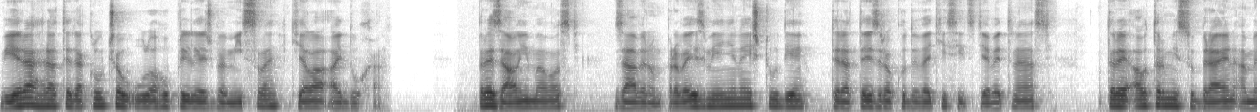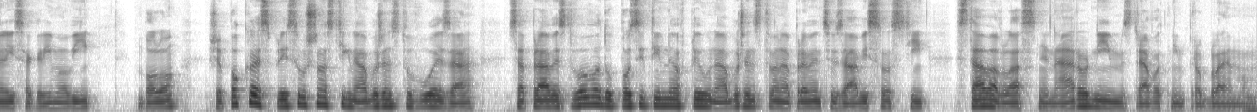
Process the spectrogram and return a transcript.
Viera hrá teda kľúčovú úlohu pri liečbe mysle, tela aj ducha. Pre zaujímavosť, záverom prvej zmienenej štúdie, teda tej z roku 2019, ktorej autormi sú Brian a Melissa Grimoví, bolo, že pokles príslušnosti k náboženstvu v USA sa práve z dôvodu pozitívneho vplyvu náboženstva na prevenciu závislosti stáva vlastne národným zdravotným problémom.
